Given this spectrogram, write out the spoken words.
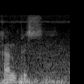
Canpes.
